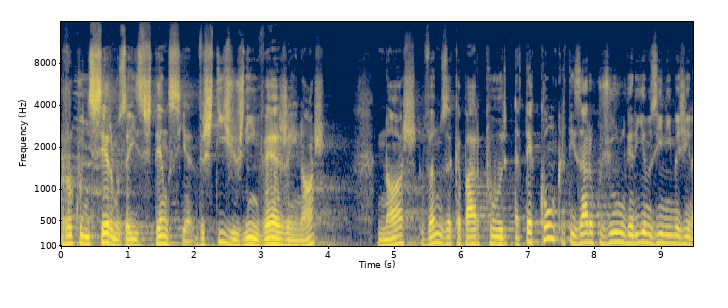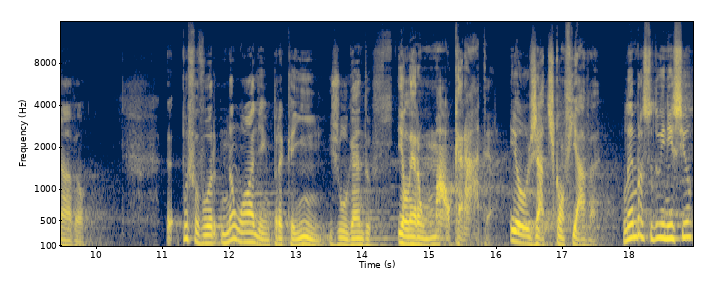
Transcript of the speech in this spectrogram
reconhecermos a existência, vestígios de inveja em nós, nós vamos acabar por até concretizar o que julgaríamos inimaginável. Por favor, não olhem para Caim julgando ele era um mau caráter. Eu já desconfiava. Lembram-se do início?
